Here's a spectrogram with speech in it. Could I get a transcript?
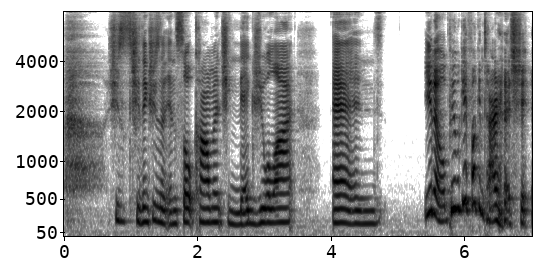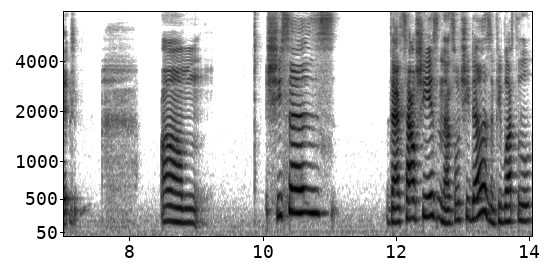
she's she thinks she's an insult comment. She negs you a lot. And you know, people get fucking tired of that shit. Um she says that's how she is and that's what she does and people have to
